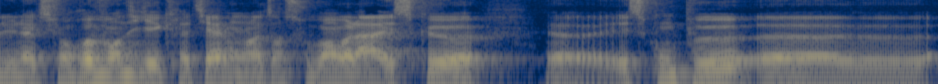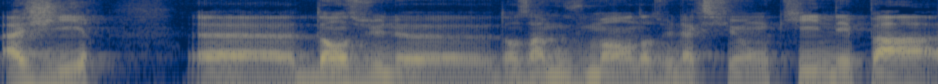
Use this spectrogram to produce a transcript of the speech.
d'une action revendiquée chrétienne. On attend souvent, voilà, est-ce euh, qu'on peut euh, agir euh, dans, une, dans un mouvement, dans une action qui n'est pas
